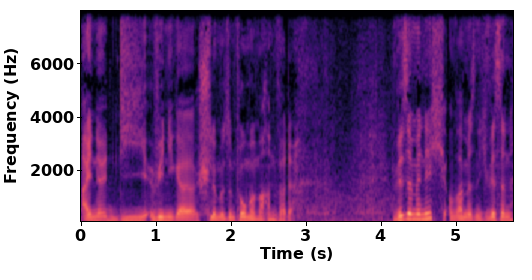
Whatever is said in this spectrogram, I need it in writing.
eine, die weniger schlimme Symptome machen würde. Wissen wir nicht und weil wir es nicht wissen,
